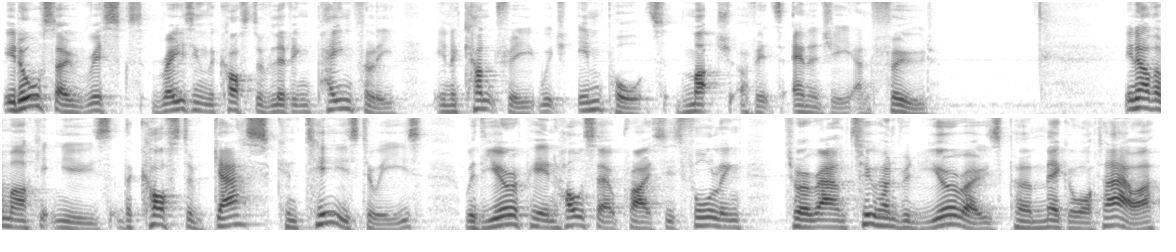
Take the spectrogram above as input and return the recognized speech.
it also risks raising the cost of living painfully in a country which imports much of its energy and food. In other market news, the cost of gas continues to ease, with European wholesale prices falling to around 200 euros per megawatt hour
